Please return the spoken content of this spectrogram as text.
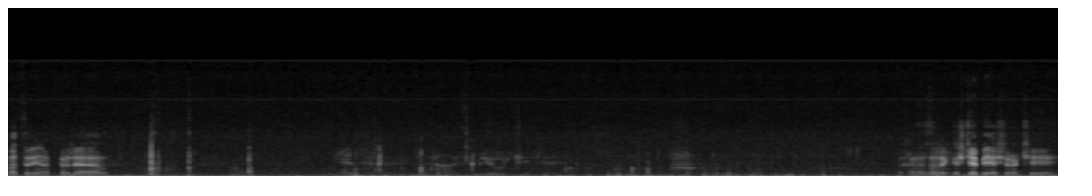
opatrně na prdel. Já myslím, že určitě. Bacha na zadek. Ještě běž radši.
